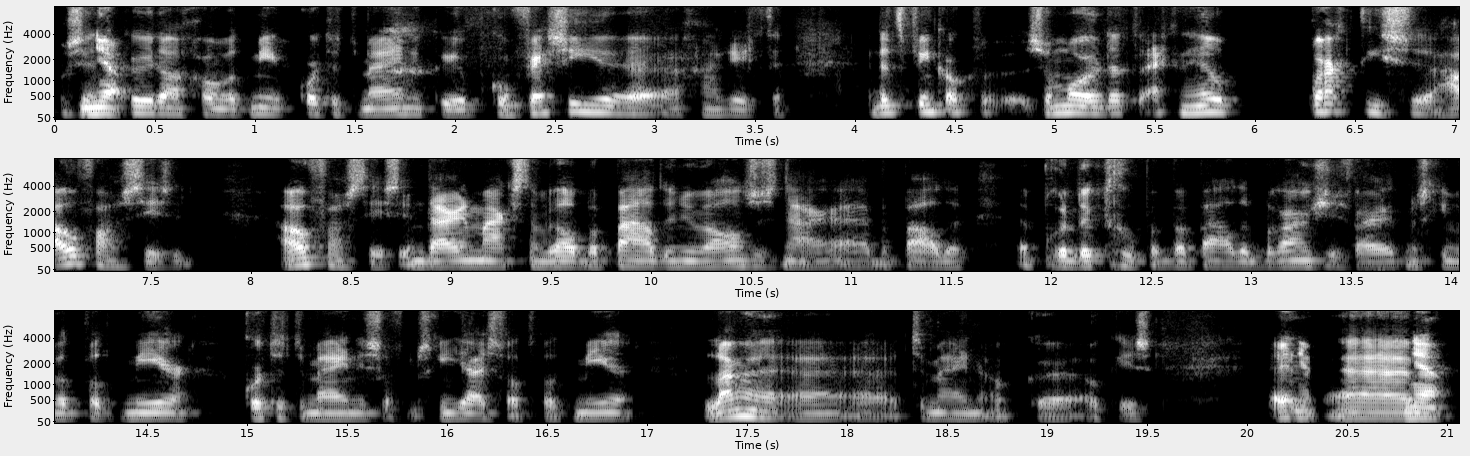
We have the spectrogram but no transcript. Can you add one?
ja. kun je dan gewoon wat meer korte termijn, dan kun je op conversie uh, gaan richten. En dat vind ik ook zo mooi, dat het echt een heel praktische houvast is houvast is. En daarin maakt ze dan wel bepaalde nuances naar uh, bepaalde productgroepen, bepaalde branches waar het misschien wat, wat meer korte termijn is, of misschien juist wat, wat meer lange termijn ook, ook is. En ja. Ja.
